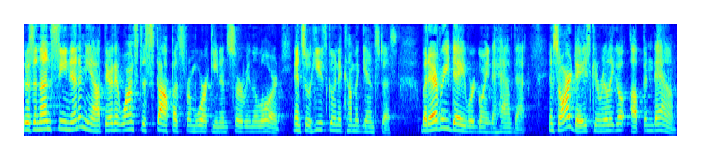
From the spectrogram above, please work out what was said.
There's an unseen enemy out there that wants to stop us from working and serving the Lord. And so he's going to come against us. But every day we're going to have that. And so our days can really go up and down.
